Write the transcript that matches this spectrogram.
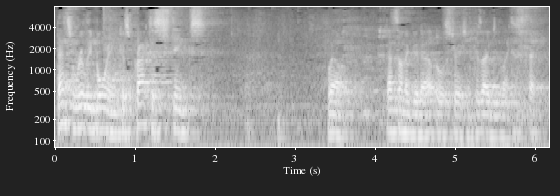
That's really boring because practice stinks. Well, that's not a good uh, illustration because I do like to say.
